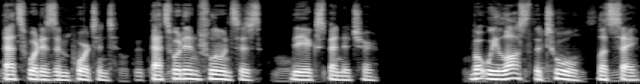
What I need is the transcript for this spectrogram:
That's what is important. That's what influences the expenditure. But we lost the tool, let's say.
